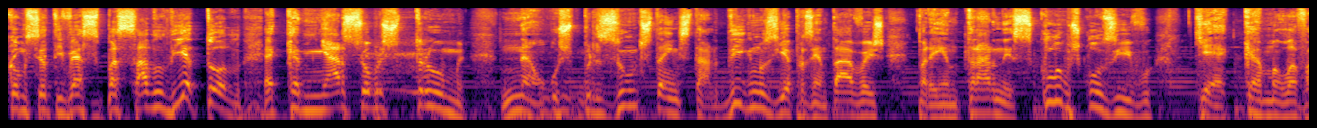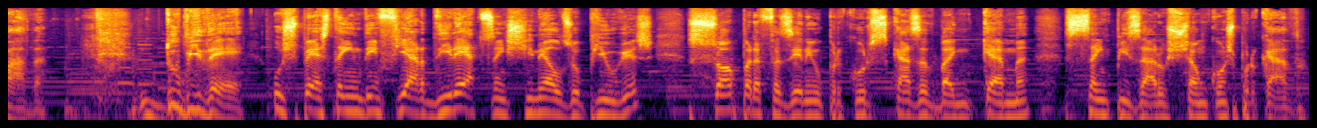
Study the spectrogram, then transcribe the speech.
como se eu tivesse passado o dia todo a caminhar sobre estrume. Não, os presuntos têm de estar dignos e apresentáveis para entrar nesse clube exclusivo que é a cama lavada. Do bidé, os pés têm de enfiar diretos em chinelos ou piugas, só para fazerem o percurso casa de banho-cama, sem pisar o chão consporcado.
